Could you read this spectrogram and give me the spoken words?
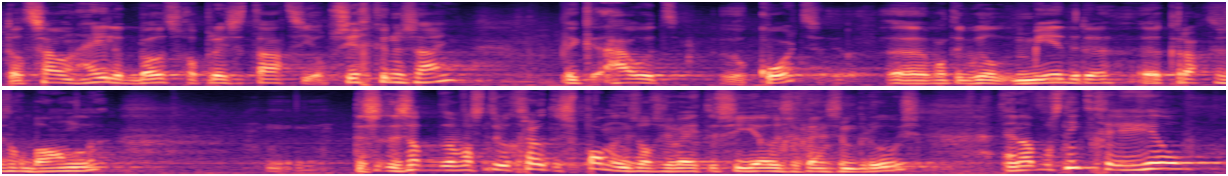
dat zou een hele boodschappresentatie op zich kunnen zijn. Ik hou het kort, uh, want ik wil meerdere uh, karakters nog behandelen. Dus, dus dat, er was natuurlijk grote spanning, zoals je weet, tussen Jozef en zijn broers. En dat was niet geheel,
